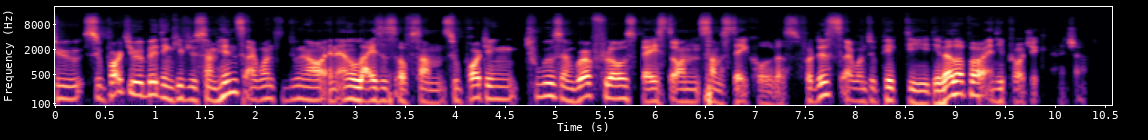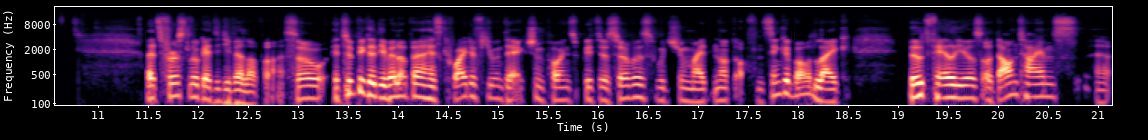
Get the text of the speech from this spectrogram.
To support you a bit and give you some hints, I want to do now an analysis of some supporting tools and workflows based on some stakeholders. For this, I want to pick the developer and the project manager. Let's first look at the developer. So a typical developer has quite a few interaction points with your service, which you might not often think about, like build failures or downtimes, uh,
